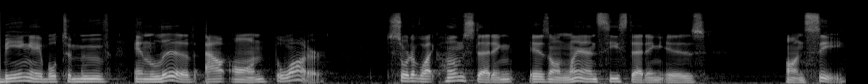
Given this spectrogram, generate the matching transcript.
being able to move and live out on the water. Sort of like homesteading is on land, seasteading is on sea.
